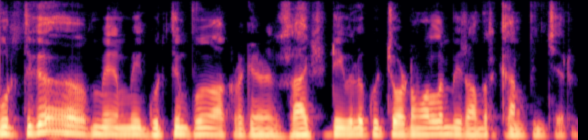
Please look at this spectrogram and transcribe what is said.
పూర్తిగా మీ మీ గుర్తింపు అక్కడికి సాక్షి టీవీలో కూర్చోవడం వల్ల మీరు అందరికి కనిపించారు.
